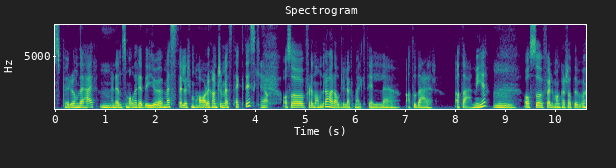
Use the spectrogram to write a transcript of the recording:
spør om det her, er den som allerede gjør mest, eller som har det kanskje mest hektisk. Ja. Og så for den andre har aldri lagt merke til eh, at det er, at det er mye. Og så føler man kanskje at det,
